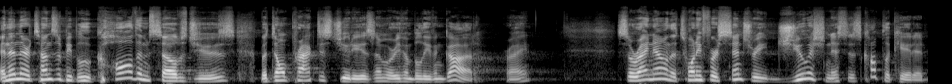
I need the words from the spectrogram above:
And then there are tons of people who call themselves Jews but don't practice Judaism or even believe in God, right? So, right now in the 21st century, Jewishness is complicated.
